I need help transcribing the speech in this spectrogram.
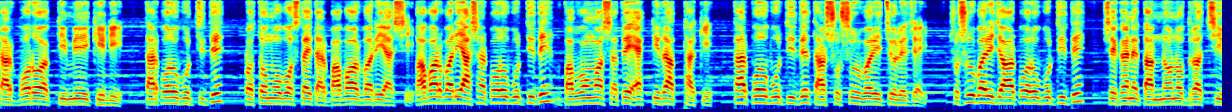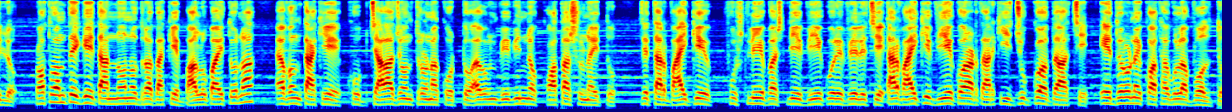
তার বড় একটি মেয়েকে নিয়ে। তার পরবর্তীতে প্রথম অবস্থায় তার বাবার বাড়ি আসে। বাবার বাড়ি আসার পরবর্তীতে বাবা মার সাথে একটি রাত থাকে। তার পরবর্তীতে তার শ্বশুর বাড়ি চলে যায়। শ্বশুর বাড়ি যাওয়ার পরবর্তীতে সেখানে তার ননদরা ছিল। প্রথম থেকেই তার ননদরা তাকে ভালো পাইতো না এবং তাকে খুব জ্বালা যন্ত্রণা করতো এবং বিভিন্ন কথা শুনাইতো। যে তার ভাইকে ফুসলিয়ে ফাসলিয়ে বিয়ে করে ফেলেছে, তার ভাইকে বিয়ে করার তার কি যোগ্যতা আছে? এ ধরনের কথাগুলো বলতো।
